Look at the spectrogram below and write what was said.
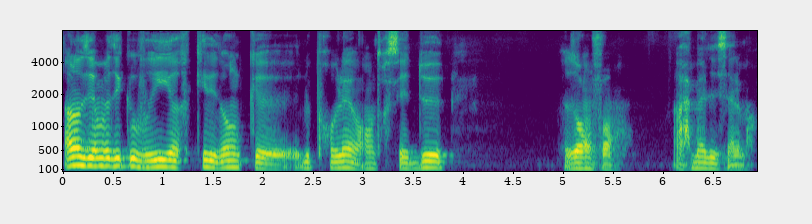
Allons-y, on va découvrir quel est donc euh, le problème entre ces deux enfants, Ahmed et Salma.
